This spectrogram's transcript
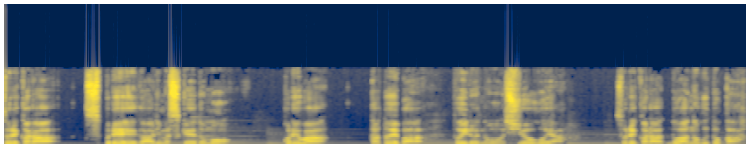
それからスプレーがありますけれどもこれは例えばトイレの使用後やそれからドアノブとか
